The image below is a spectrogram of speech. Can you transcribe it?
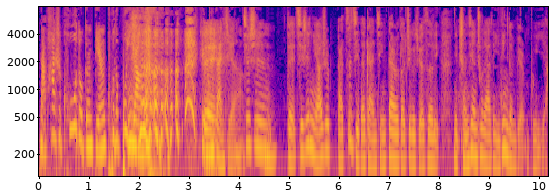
哪怕是哭都跟别人哭的不一样的 这种感觉啊。就是、对。其实你要是把自己的感情带入到这个角色里，你呈现出来的一定跟别人不一样。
